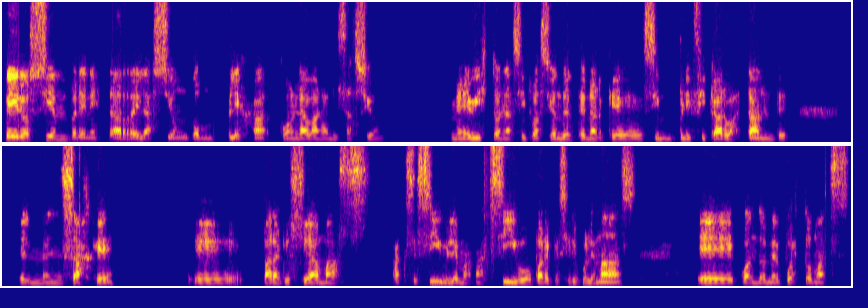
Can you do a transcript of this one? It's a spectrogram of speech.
pero siempre en esta relación compleja con la banalización me he visto en la situación de tener que simplificar bastante el mensaje eh, para que sea más accesible, más masivo, para que circule más. Eh, cuando me he puesto más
